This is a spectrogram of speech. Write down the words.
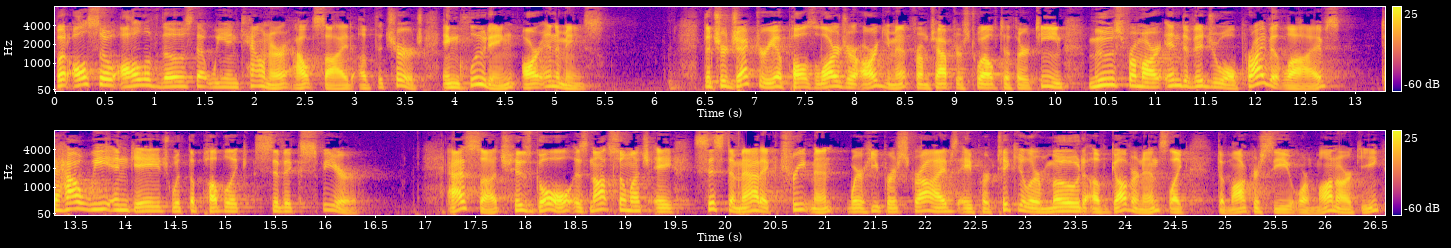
but also all of those that we encounter outside of the church, including our enemies. The trajectory of Paul's larger argument from chapters 12 to 13 moves from our individual private lives to how we engage with the public civic sphere. As such, his goal is not so much a systematic treatment where he prescribes a particular mode of governance like democracy or monarchy,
